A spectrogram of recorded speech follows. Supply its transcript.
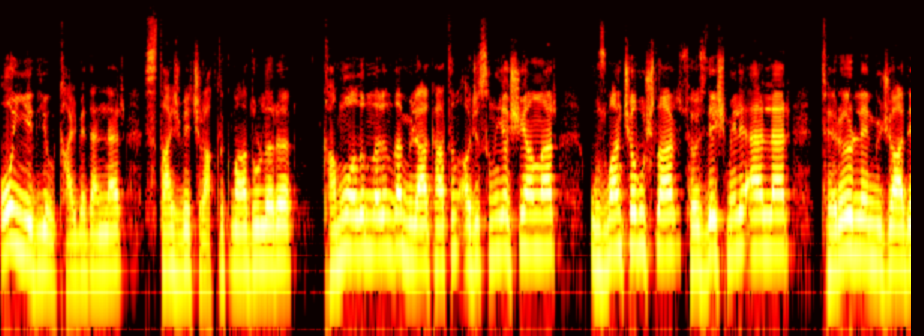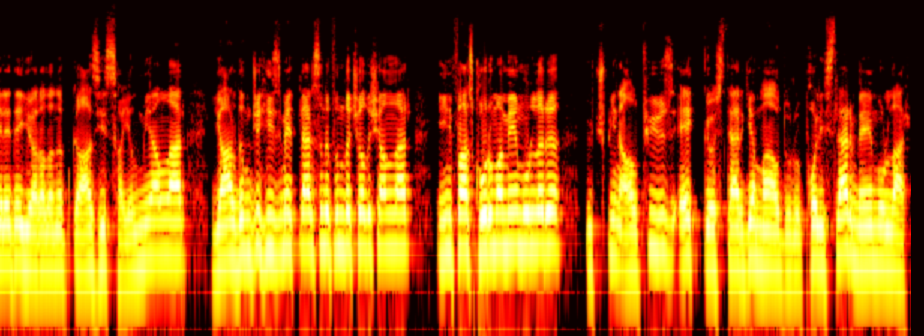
17 yıl kaybedenler, staj ve çıraklık mağdurları, kamu alımlarında mülakatın acısını yaşayanlar, uzman çavuşlar, sözleşmeli erler, terörle mücadelede yaralanıp gazi sayılmayanlar, yardımcı hizmetler sınıfında çalışanlar, infaz koruma memurları, 3600 ek gösterge mağduru polisler, memurlar,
